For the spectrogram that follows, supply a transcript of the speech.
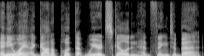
Anyway I gotta put that weird skeleton head thing to bed.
